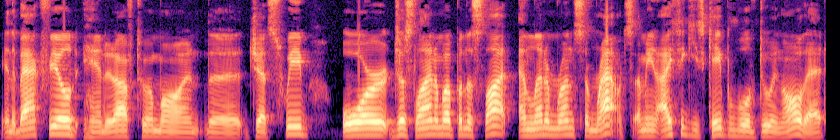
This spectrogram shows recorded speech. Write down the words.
in the backfield, hand it off to him on the jet sweep, or just line him up in the slot and let him run some routes. I mean, I think he's capable of doing all that,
